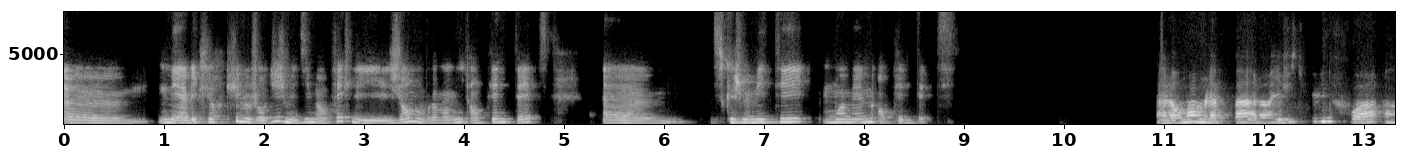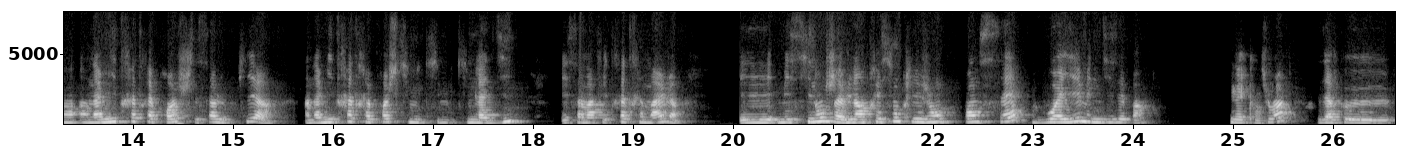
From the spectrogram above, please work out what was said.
Euh, mais avec le recul aujourd'hui, je me dis, mais en fait, les gens m'ont vraiment mis en pleine tête euh, ce que je me mettais moi-même en pleine tête. Alors, moi, on me l'a pas. Alors, il y a juste une fois, un, ami très, très proche, c'est ça le pire, un ami très, très proche qui me l'a dit. Et ça m'a fait très, très mal mais sinon, j'avais l'impression que les gens pensaient, voyaient, mais ne disaient pas. D'accord. Tu vois? C'est-à-dire que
